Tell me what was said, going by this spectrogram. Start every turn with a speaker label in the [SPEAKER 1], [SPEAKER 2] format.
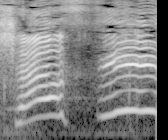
[SPEAKER 1] Chelsea,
